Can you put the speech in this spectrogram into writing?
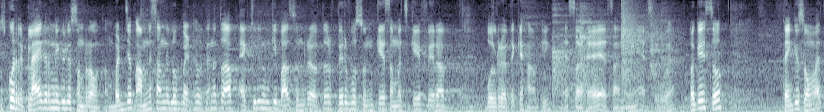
उसको रिप्लाई करने के लिए सुन रहा होता हूँ बट जब आमने सामने लोग बैठे होते हैं ना तो आप एक्चुअली उनकी बात सुन रहे होते हो और फिर वो सुन के समझ के फिर आप बोल रहे होते कि हाँ भाई ऐसा है ऐसा नहीं है ऐसा वो है। Okay so thank you so much.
